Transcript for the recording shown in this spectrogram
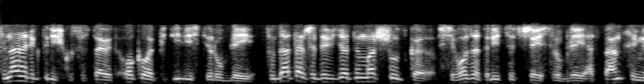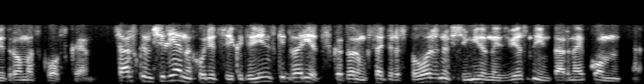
Цена за электричку составит около 50 рублей. Туда также довезет и маршрутка, всего за 36 рублей от станции метро «Московская». В Царском селе находится Екатерининский дворец, в котором, кстати, расположена всемирно известная янтарная комната.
